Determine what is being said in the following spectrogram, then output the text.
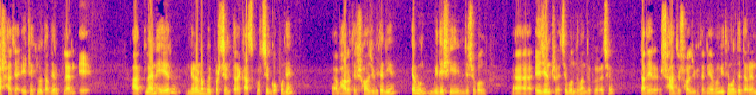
আসা যায় এটা হলো তাদের প্ল্যান এ আর প্ল্যান এর নিরানব্বই পার্সেন্ট তারা কাজ করছে গোপনে ভারতের সহযোগিতা নিয়ে এবং বিদেশি যে সকল এজেন্ট রয়েছে, বন্ধুবান্ধব রয়েছে, তাদের সাহায্য সহযোগিতা নিয়ে এবং ইতিমধ্যে ধরেন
